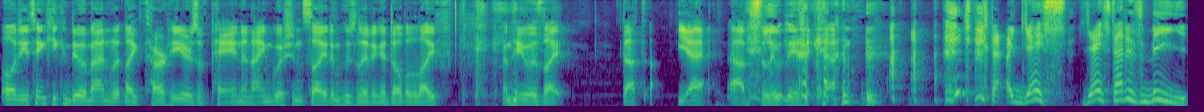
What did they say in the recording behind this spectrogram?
oh, do you think you can do a man with like 30 years of pain and anguish inside him who's living a double life? And he was like, that. Yeah, absolutely, I can. That- uh, yes, yes, that is me.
